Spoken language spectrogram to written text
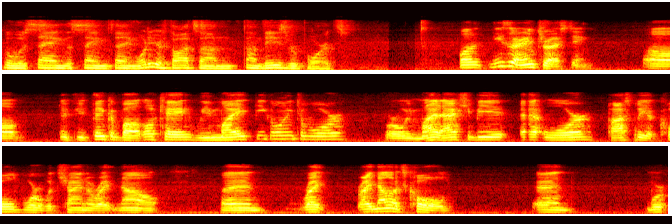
who was saying the same thing. What are your thoughts on on these reports? Well, these are interesting. Uh, if you think about, okay, we might be going to war, or we might actually be at war, possibly a cold war with China right now, and right right now it's cold, and we're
